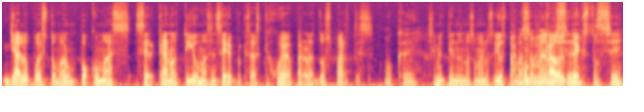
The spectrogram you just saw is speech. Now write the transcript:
ya lo puedes tomar un poco más cercano a ti o más en serio porque sabes que juega para las dos partes. Ok. ¿Sí me entiendes más o menos? Digo, está Más complicado menos, el sí, texto, Sí.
